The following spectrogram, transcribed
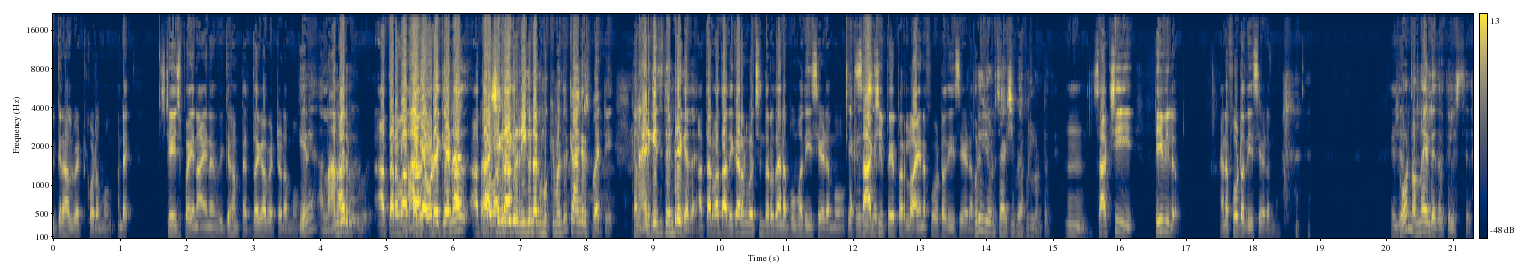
విగ్రహాలు పెట్టుకోవడము అంటే స్టేజ్ పైన ఆయన విగ్రహం పెద్దగా పెట్టడము. నాన్నగారు ఆ తర్వాత ఎవరికైనా నీకు నాకు ముఖ్యమంత్రి కాంగ్రెస్ పార్టీ. కానీ ఆయనకైతే తండ్రే కదా. ఆ తర్వాత అధికారంలో వచ్చిన తర్వాత ఆయన బొమ్మ తీసేయడము సాక్షి పేపర్లో ఆయన ఫోటో తీసేయడం ఇప్పుడు సాక్షి పేపర్లో ఉంటుంది. ఉమ్, సాక్షి టీవీలో ఆయన ఫోటో తీసేయడం చూడండి ఉన్నాయో లేదో తెలుస్తుంది.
